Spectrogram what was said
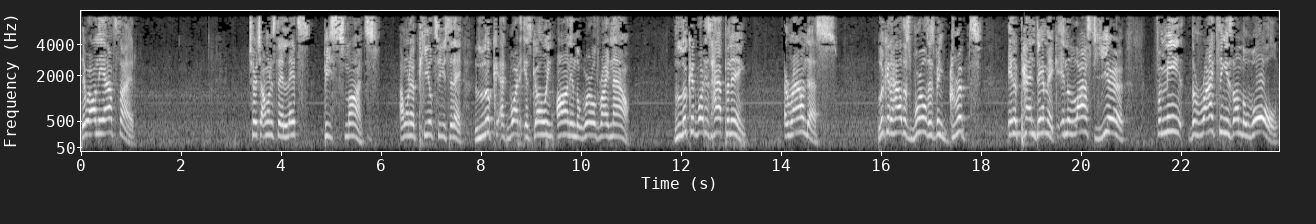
they were on the outside. Church, I want to say let's be smart. I want to appeal to you today. Look at what is going on in the world right now. Look at what is happening around us. Look at how this world has been gripped in a pandemic in the last year. For me, the writing is on the wall.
